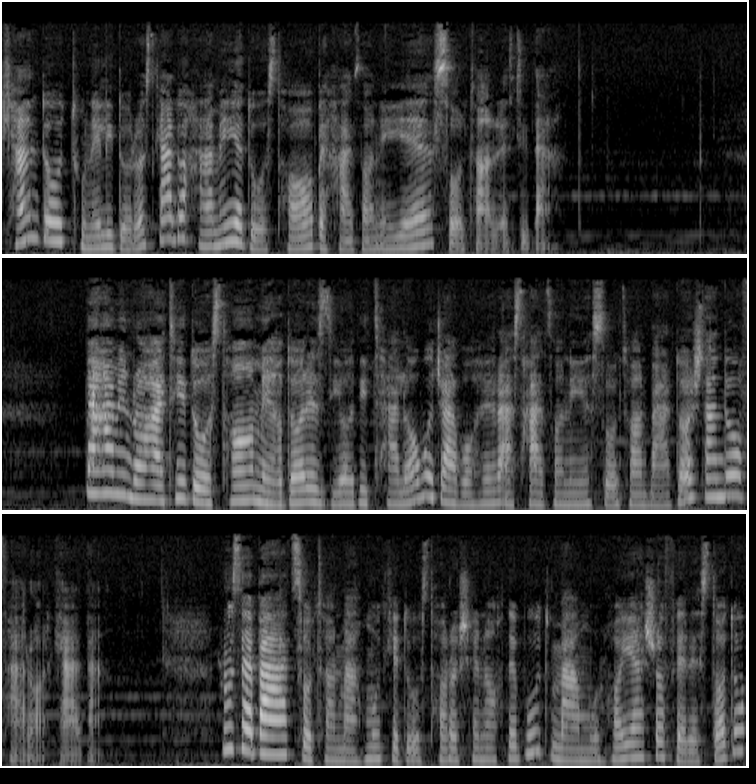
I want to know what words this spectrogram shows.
کند و تونلی درست کرد و همه دوست ها به خزانه سلطان رسیدند. به همین راحتی دوست ها مقدار زیادی طلا و جواهر از خزانه سلطان برداشتند و فرار کردند. روز بعد سلطان محمود که دوستها را شناخته بود مأمورهایش را فرستاد و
